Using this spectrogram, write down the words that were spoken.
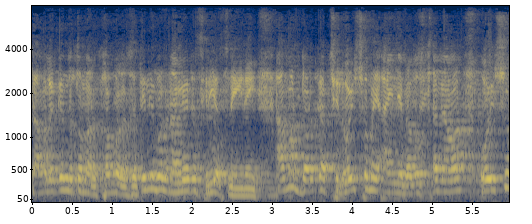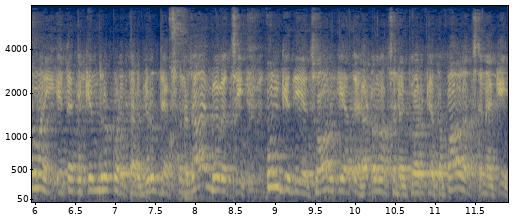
তাহলে কিন্তু তোমার খবর আছে। তিনি বললেন আমি এটা সিরিয়াস নেই নেই। আমার দরকার ছিল ওই সময় আইনে ব্যবস্থা নেওয়া, ওই সময় এটাকে কেন্দ্র করে তার বিরুদ্ধে অ্যাকশনে যা আমি ভেবেছি, হুমকি দিয়েছে। ওর কি এত হেডন আছে নাকি? ওর কি এত পাওয়ার আছে নাকি?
